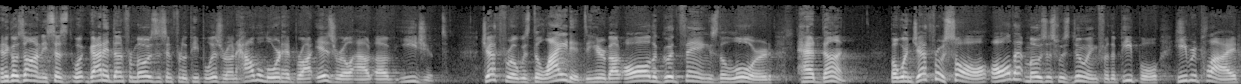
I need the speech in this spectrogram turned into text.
And it goes on, he says what God had done for Moses and for the people of Israel, and how the Lord had brought Israel out of Egypt. Jethro was delighted to hear about all the good things the Lord had done. But when Jethro saw all that Moses was doing for the people, he replied,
